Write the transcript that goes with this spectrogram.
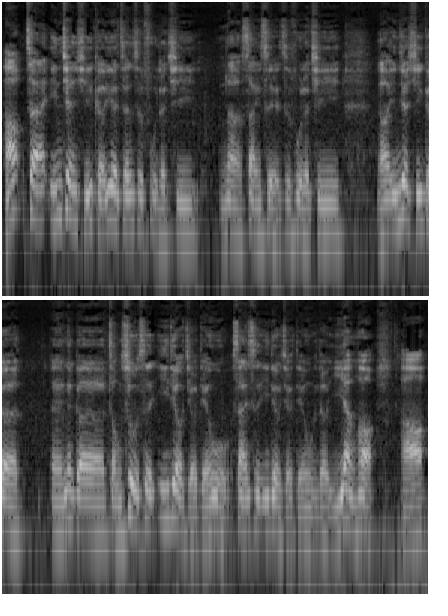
好，再来银建许可月增是负的七，那上一次也是负的七，然后银建许可呃那个总数是一六九点五，上一次一六九点五都一样哈。好，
